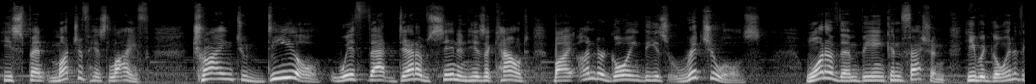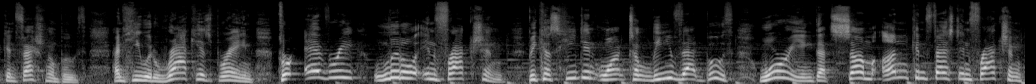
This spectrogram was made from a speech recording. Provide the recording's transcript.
he spent much of his life trying to deal with that debt of sin in his account by undergoing these rituals one of them being confession. He would go into the confessional booth and he would rack his brain for every little infraction because he didn't want to leave that booth worrying that some unconfessed infraction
